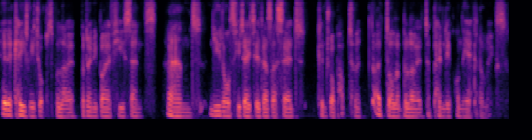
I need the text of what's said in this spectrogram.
it occasionally drops below it but only by a few cents and new North Sea dated as I said can drop up to a, a dollar below it depending on the economics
